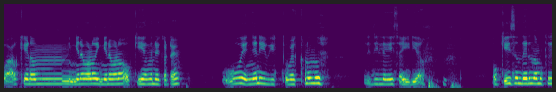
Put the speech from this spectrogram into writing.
പാർക്ക് ചെയ്യണം. ഇങ്ങനെ വേണോ ഇങ്ങനെ വേണോ ഓക്കെ അങ്ങനെ വെക്കട്ടെ. ഓ എങ്ങനെ വെക്ക- വെക്കണമെന്ന് ഇതില്ല ഗൈസ് ഐഡിയ ഓക്കെ ഗൈസ് എന്തായാലും നമുക്ക്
